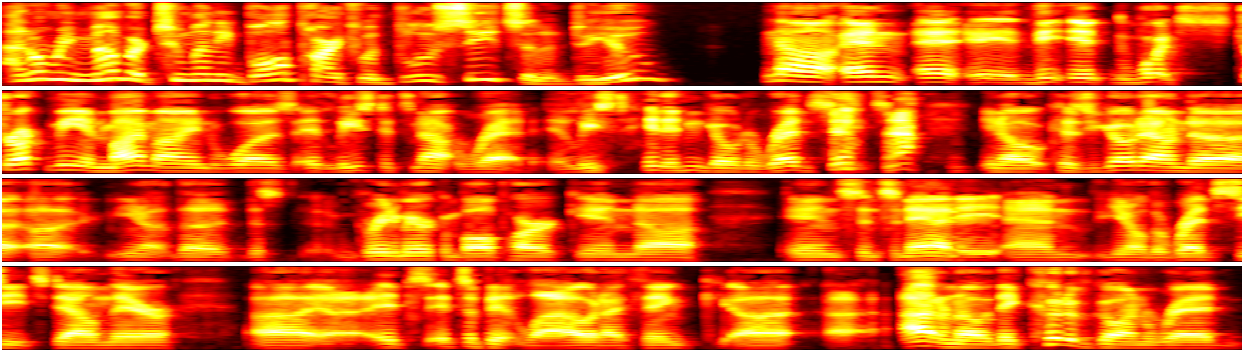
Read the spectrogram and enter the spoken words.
I don't remember too many ballparks with blue seats in it. Do you? No, and uh, it, the it what struck me in my mind was at least it's not red. At least it didn't go to red seats. you know, because you go down to uh, you know the this Great American Ballpark in uh, in Cincinnati, and you know the red seats down there. Uh, it's it's a bit loud. I think. Uh, I don't know. They could have gone red,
